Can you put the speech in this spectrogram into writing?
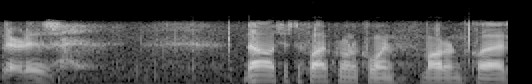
There it is. No, it's just a five kroner coin, modern clad.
